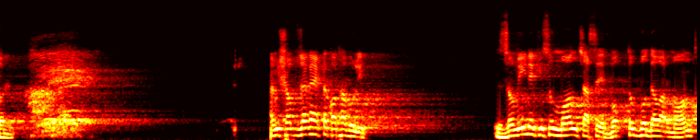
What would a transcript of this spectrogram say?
করেন। আমি সব জায়গায় একটা কথা বলি। জমিনে কিছু মঞ্চ আছে, বক্তব্য দেওয়ার মঞ্চ,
